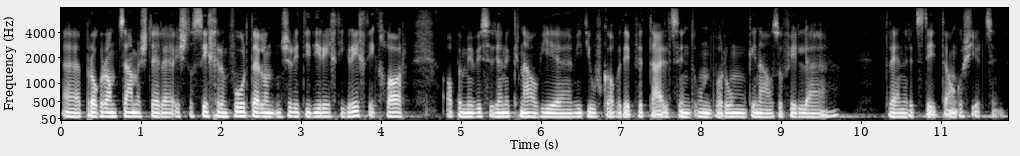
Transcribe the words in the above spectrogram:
äh, Programm zusammenstellen, ist das sicher ein Vorteil und ein Schritt in die richtige Richtung, klar. Aber wir wissen ja nicht genau, wie, wie die Aufgaben dort verteilt sind und warum genau so viele äh, Trainer jetzt dort engagiert sind.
